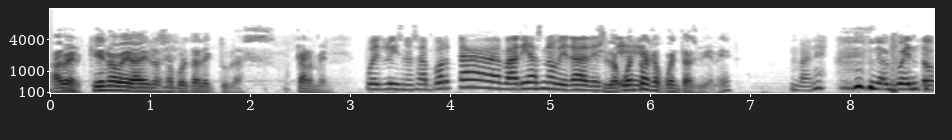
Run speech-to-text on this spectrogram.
A ver, ¿qué novedades nos aporta lecturas? Carmen. Pues Luis, nos aporta varias novedades. Si lo cuentas, lo cuentas bien, ¿eh? Vale, lo cuento.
